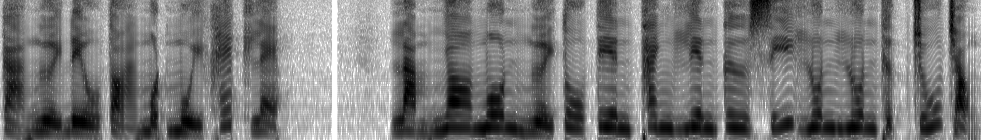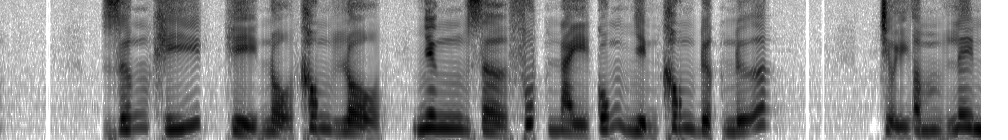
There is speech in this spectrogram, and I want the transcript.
cả người đều tỏa một mùi khét lẹp. Làm nho môn người tu tiên thanh liên cư sĩ luôn luôn thực chú trọng. Dưỡng khí, hỉ nộ không lộ, nhưng giờ phút này cũng nhìn không được nữa. Chửi âm lên.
